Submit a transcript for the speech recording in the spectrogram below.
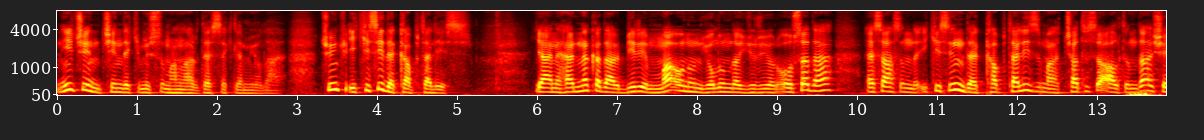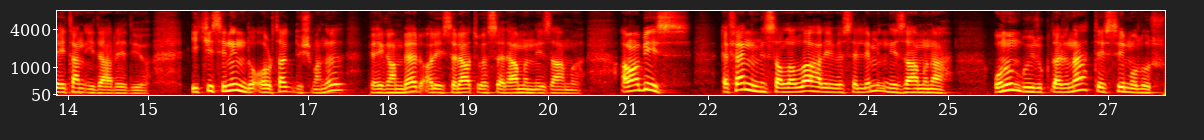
Niçin Çin'deki Müslümanlar desteklemiyorlar? Çünkü ikisi de kapitalist. Yani her ne kadar biri Mao'nun yolunda yürüyor olsa da esasında ikisinin de kapitalizma çatısı altında şeytan idare ediyor. İkisinin de ortak düşmanı Peygamber aleyhissalatü vesselamın nizamı. Ama biz Efendimiz sallallahu aleyhi ve sellemin nizamına, onun buyruklarına teslim olur.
